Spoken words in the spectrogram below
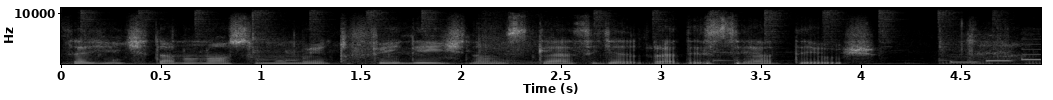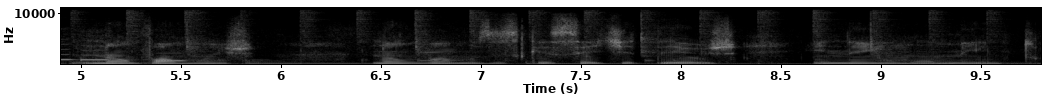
Se a gente está no nosso momento feliz, não esquece de agradecer a Deus. Não vamos, não vamos esquecer de Deus em nenhum momento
